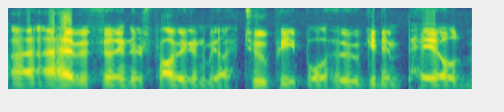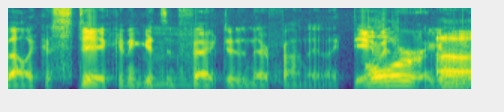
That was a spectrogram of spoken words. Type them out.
I, I have a feeling there's probably going to be like two people who get impaled by like a stick and it gets infected, and they're finally like, "Damn or it, I gotta uh,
